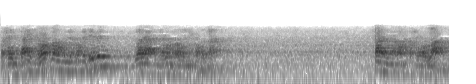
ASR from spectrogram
فالحديث الثاني توضأ من لحوم الإبل ولا نتوضأ من لحوم الغنم قال ابن رحمه الله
